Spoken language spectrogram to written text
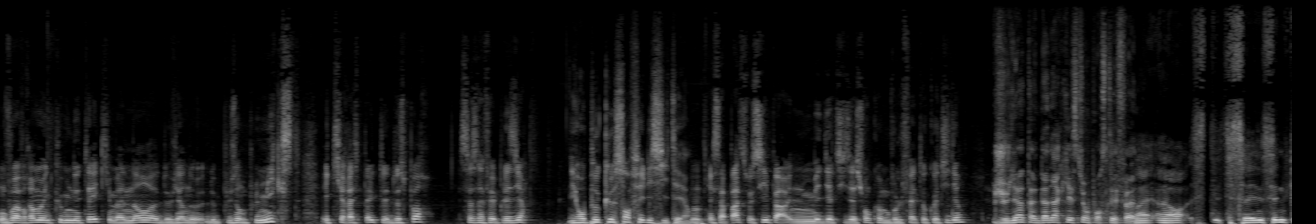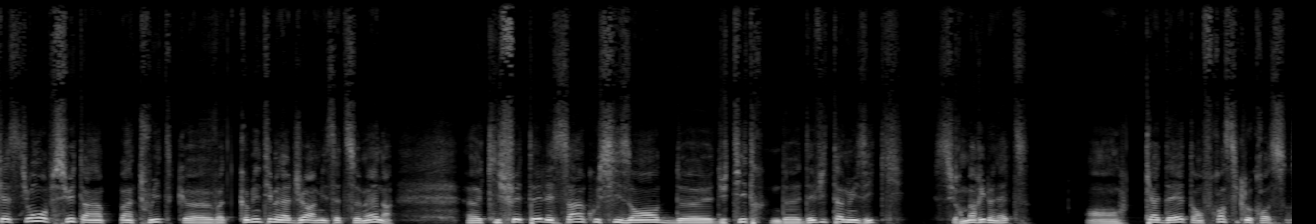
On voit vraiment une communauté qui maintenant devient de, de plus en plus mixte et qui respecte les deux sports. Ça, ça fait plaisir. Et on peut que s'en féliciter. Hein. Et ça passe aussi par une médiatisation comme vous le faites au quotidien. Julien, tu as une dernière question pour Stéphane. Ouais, alors, c'est une question suite à un, un, tweet que votre community manager a mis cette semaine, euh, qui fêtait les 5 ou 6 ans de, du titre de d'Evita Music sur Marie Lenette, en cadette en France cyclocross.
